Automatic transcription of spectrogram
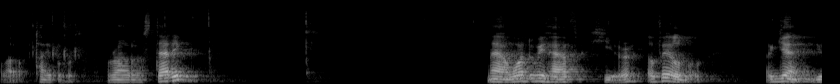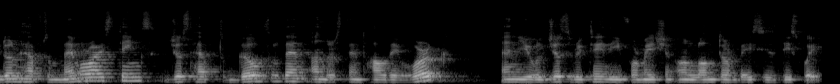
lot of router static now what do we have here available again you don't have to memorize things you just have to go through them understand how they work and you will just retain the information on long-term basis this way.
